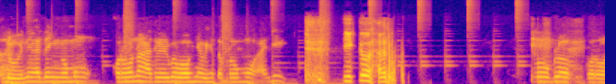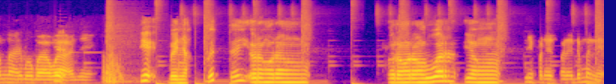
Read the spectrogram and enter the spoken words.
Aduh, ini ada yang ngomong corona tiba-tiba bawahnya wisata Bromo anjing. Iklan. Goblok corona di bawah-bawah Iya. anjing. Iya, banyak banget orang-orang orang-orang luar yang Ini pada pada demen ya?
